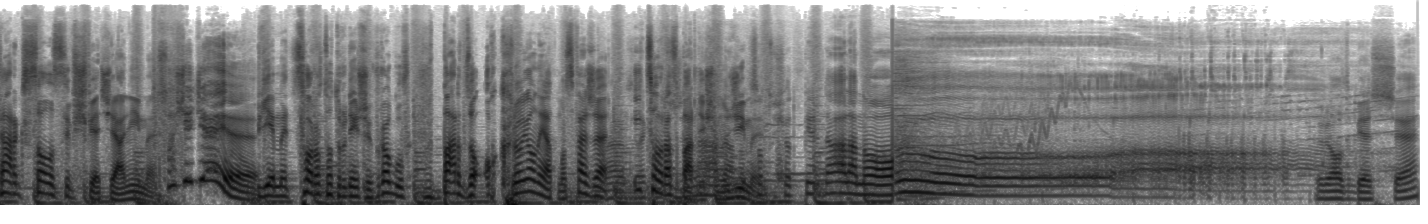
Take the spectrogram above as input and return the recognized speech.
Dark Soulsy w świecie anime. Co się dzieje? Bijemy coraz to trudniejszych wrogów w bardzo okrojonej atmosferze i coraz bardziej się nudzimy. Co tu się odpierdala, no? Rozbierz się.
